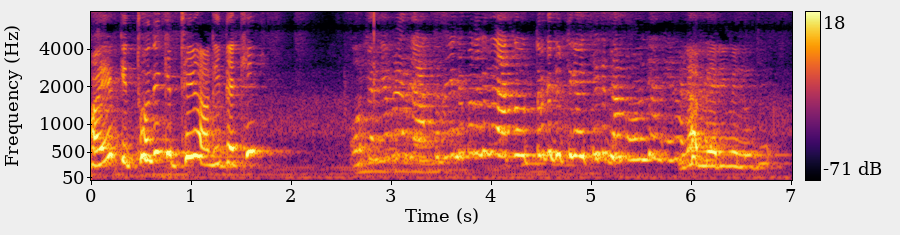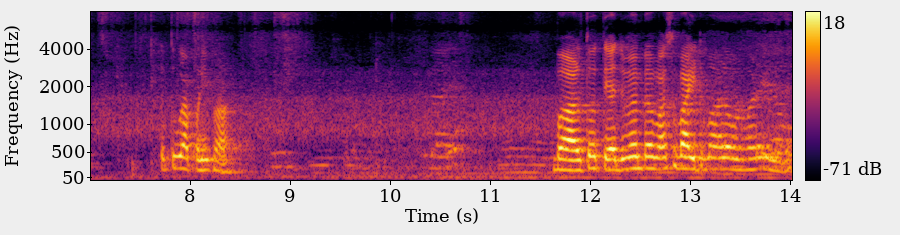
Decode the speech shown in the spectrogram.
ਹਾਏ ਕਿੱਥੋਂ ਦੀ ਕਿੱਥੇ ਆ ਗਈ ਦੇਖੀ? ਉਹ ਚੰਗੇ ਬੜੇ ਰੱਖ ਦੇ ਨੇ ਪਤਾ ਨਹੀਂ ਰੱਖ ਉੱਤਰ ਕੇ ਜੁੱਤੀਆਂ ਇੱਥੇ ਕਿੱਦਾਂ ਪਹੁੰਚ ਜਾਂਦੀਆਂ ਲੈ ਮੇਰੀ ਮੈਨੂੰ ਜੀ ਤੇ ਤੂੰ ਆਪਣੀ ਪਾ। ਵਾਲ ਧੋਤੇ ਅੱਜ ਮੈਂ ਬਸ ਵਾਈਟ ਵਾਲ ਆਉਣ ਵਾਲੇ ਨੇ।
